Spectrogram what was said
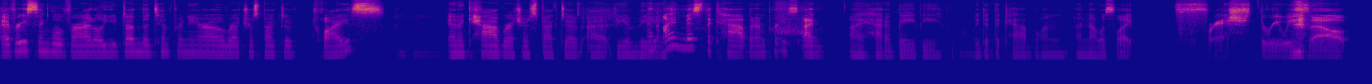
every single varietal. You've done the Tempranillo retrospective twice and a cab retrospective at VMV. Mm-hmm. And I missed the cab, and I'm pretty. I I had a baby when we did the cab one, and I was like fresh three weeks out.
